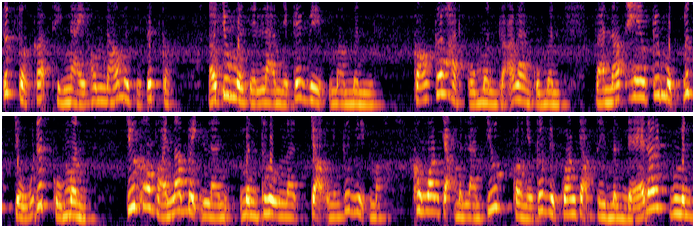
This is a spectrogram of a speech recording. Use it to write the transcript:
tích cực á thì ngày hôm đó mình sẽ tích cực. Nói chung mình sẽ làm những cái việc mà mình có kế hoạch của mình rõ ràng của mình và nó theo cái mục đích chủ đích của mình chứ không phải nó bị là mình thường là chọn những cái việc mà không quan trọng mình làm trước. Còn những cái việc quan trọng thì mình để đó, mình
